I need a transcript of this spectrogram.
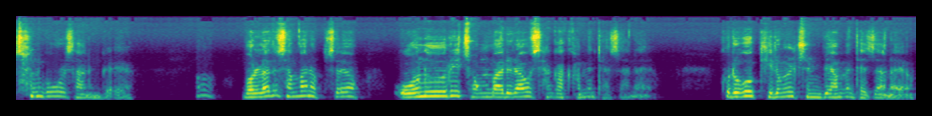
천국을 사는 거예요. 어, 몰라도 상관없어요. 오늘이 종말이라고 생각하면 되잖아요. 그리고 기름을 준비하면 되잖아요.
